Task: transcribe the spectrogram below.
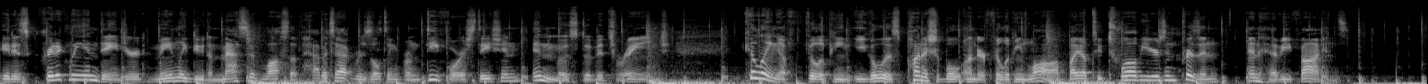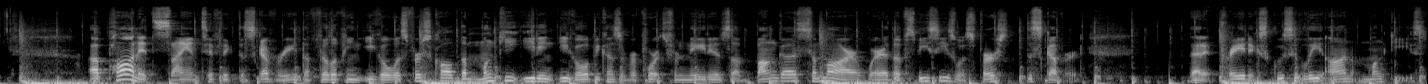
It is critically endangered mainly due to massive loss of habitat resulting from deforestation in most of its range. Killing a Philippine eagle is punishable under Philippine law by up to 12 years in prison and heavy fines. Upon its scientific discovery, the Philippine eagle was first called the monkey eating eagle because of reports from natives of Bonga Samar, where the species was first discovered, that it preyed exclusively on monkeys.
